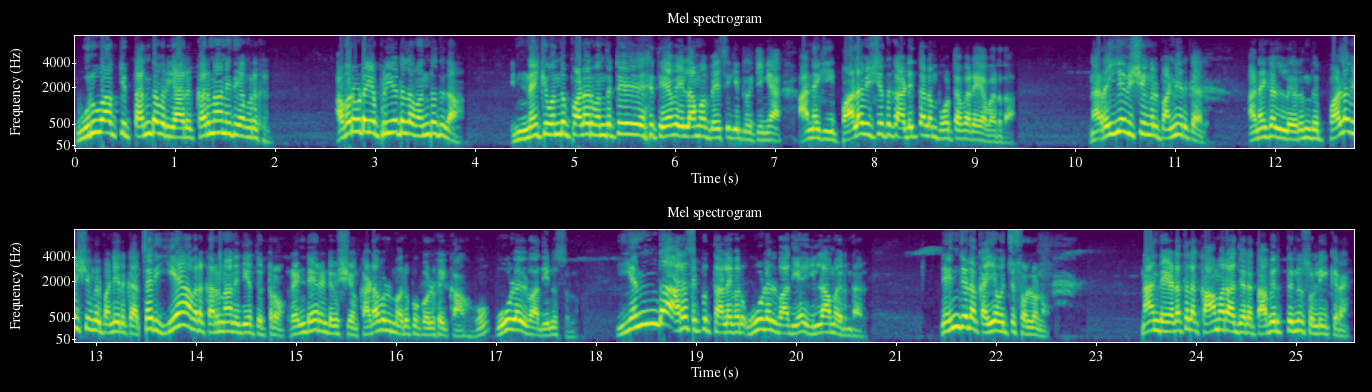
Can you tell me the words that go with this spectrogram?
உருவாக்கி தந்தவர் யாரு? கருணாநிதி அவர்கள். அவருடைய பீரியடில் வந்ததுதான். இன்னைக்கு வந்து பலர் வந்துட்டு தேவையில்லாம பேசிக்கிட்டு இருக்கீங்க. அன்னைக்கு பல விஷயத்துக்கு அடித்தளம் போட்டவரே அவர்தான். நிறைய விஷயங்கள் பண்ணியிருக்காரு. அணைகள்ல இருந்து பல விஷயங்கள் பண்ணியிருக்காரு. சரி ஏன் அவர் கருணாநிதியை திட்டுறோம்? ரெண்டே ரெண்டு விஷயம். கடவுள் மறுப்பு கொள்கைக்காகவும் ஊழல்வாதின்னு சொல்லும். எந்த அரசிப்பு தலைவர் ஊழல்வாதியாக இல்லாமல் இருந்தார்? நெஞ்சில் கையை வச்சு சொல்லணும். நான் இந்த இடத்துல காமராஜரை தவிர்த்துன்னு சொல்லிக்கிறேன்.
